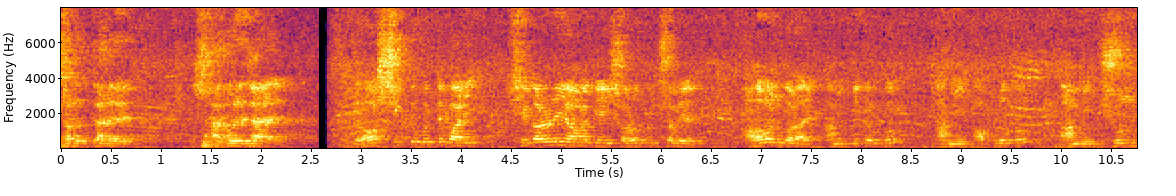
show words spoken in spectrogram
শরৎকালে সাগরে যায়, রস সিক্ত করতে পারি, সে কারণেই আমাকে এই শরৎ উৎসবের আহ্বান করায় আমি কৃতজ্ঞ, আমি আপ্লুত, আমি শুনব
